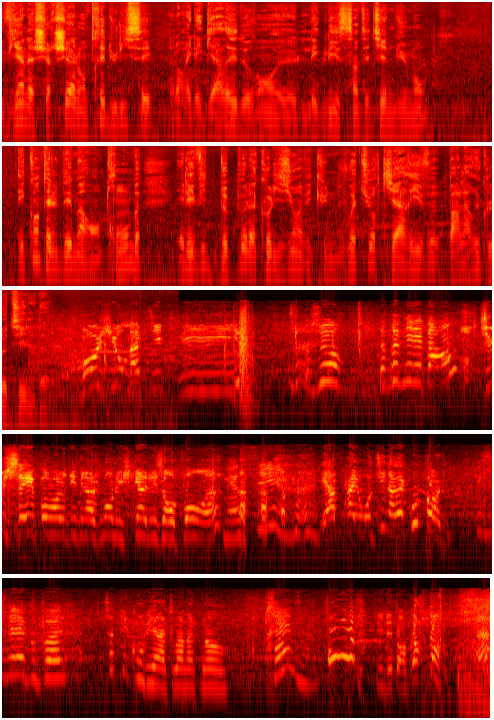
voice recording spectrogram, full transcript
vient la chercher à l'entrée du lycée. Alors elle est garée devant euh, l'église Saint-Étienne-du-Mont et quand elle démarre en trombe, elle évite de peu la collision avec une voiture qui arrive par la rue Clotilde. Bonjour ma petite fille Bonjour, t'as prévenu les parents? Oh, Tu sais, pendant le déménagement des chiens et des enfants, hein? Merci. Et après on dîne à la coupole. Qu'est-ce que c'est la coupole? Ça fait combien à toi maintenant? 13 oh, Il est encore temps, hein?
